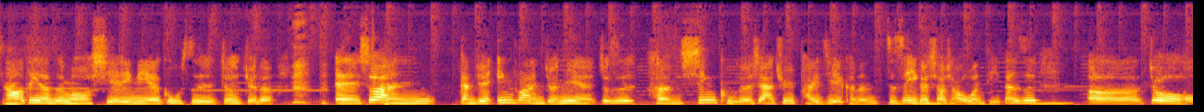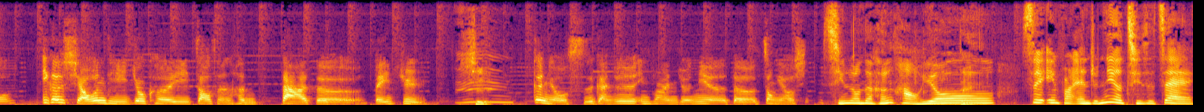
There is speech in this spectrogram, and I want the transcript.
然后听了这么血淋淋的故事，就是觉得，诶、虽然感觉 infra engineer 就是很辛苦的下去排解，可能只是一个小小的问题，但是、呃，就一个小问题就可以造成很大的悲剧，是更有实感，就是 infra engineer 的重要性。形容的很好哟。所以 infra engineer 其实，在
